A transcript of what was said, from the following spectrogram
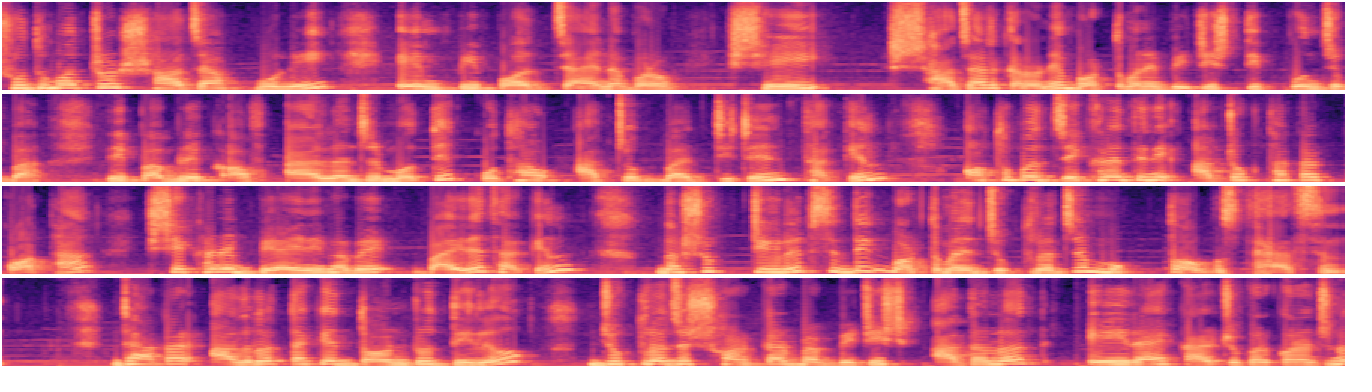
শুধুমাত্র সাজা হলেই এমপি পদ যায় না, বরং সেই সাজার কারণে বর্তমানে ব্রিটিশ দ্বীপপুঞ্জ বা রিপাবলিক অফ আয়ারল্যান্ডের মধ্যে কোথাও আটক বা ডিটেন থাকেন, অথবা যেখানে তিনি আটক থাকার কথা সেখানে বেআইনিভাবে বাইরে থাকেন। দর্শক, টিউলিপ সিদ্দিক বর্তমানে যুক্তরাজ্যে মুক্ত অবস্থায় আছেন। ঢাকার আদালত তাকে দণ্ড দিলেও যুক্তরাজ্য সরকার বা ব্রিটিশ আদালত এই রায় কার্যকর করার জন্য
